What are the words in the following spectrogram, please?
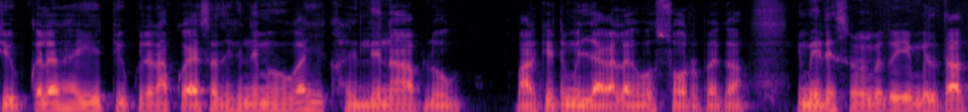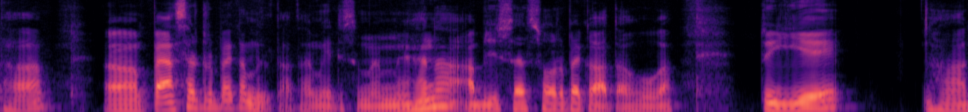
ट्यूब कलर है। ये ट्यूब कलर आपको ऐसा दिखने में होगा। ये ख़रीद लेना आप लोग। मार्केट में मिल जाएगा लगभग सौ रुपये का। मेरे समय में तो ये मिलता था पैंसठ रुपये का मिलता था मेरे समय में, है ना? अब जिस शायद सौ रुपये का आता होगा। तो ये हाँ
